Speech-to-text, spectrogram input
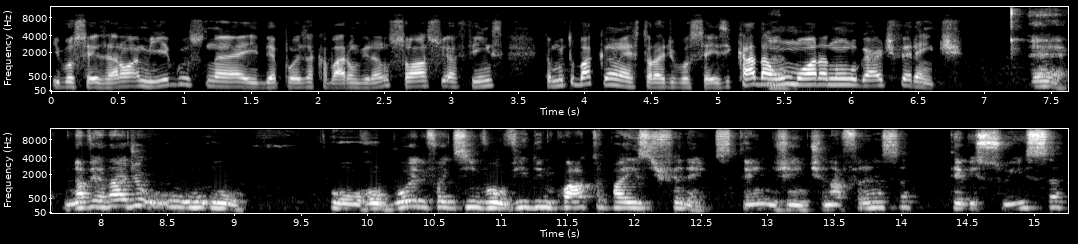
e vocês eram amigos, né? E depois acabaram virando sócio e afins. Então, muito bacana a história de vocês. E cada um é. mora num lugar diferente. É, na verdade, o, o, o robô ele foi desenvolvido em quatro países diferentes. Tem gente na França, teve Suíça,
